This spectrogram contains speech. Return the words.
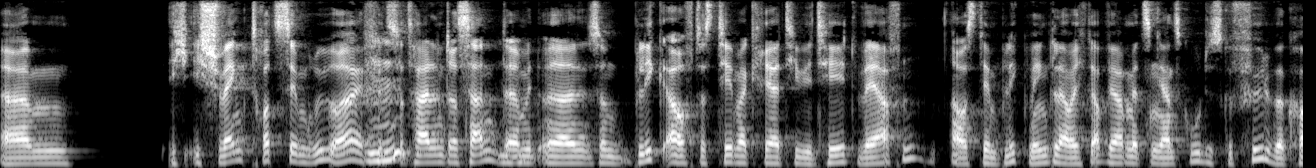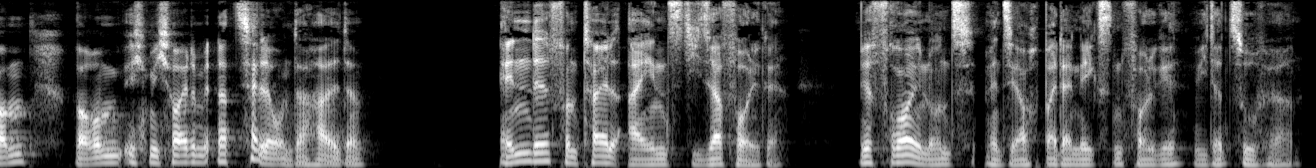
Ähm, ich, ich schwenk trotzdem rüber. Ich finde es mhm. total interessant, damit wir so einen Blick auf das Thema Kreativität werfen, aus dem Blickwinkel. Aber ich glaube, wir haben jetzt ein ganz gutes Gefühl bekommen, warum ich mich heute mit einer Zelle unterhalte. Ende von Teil 1 dieser Folge. Wir freuen uns, wenn Sie auch bei der nächsten Folge wieder zuhören.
